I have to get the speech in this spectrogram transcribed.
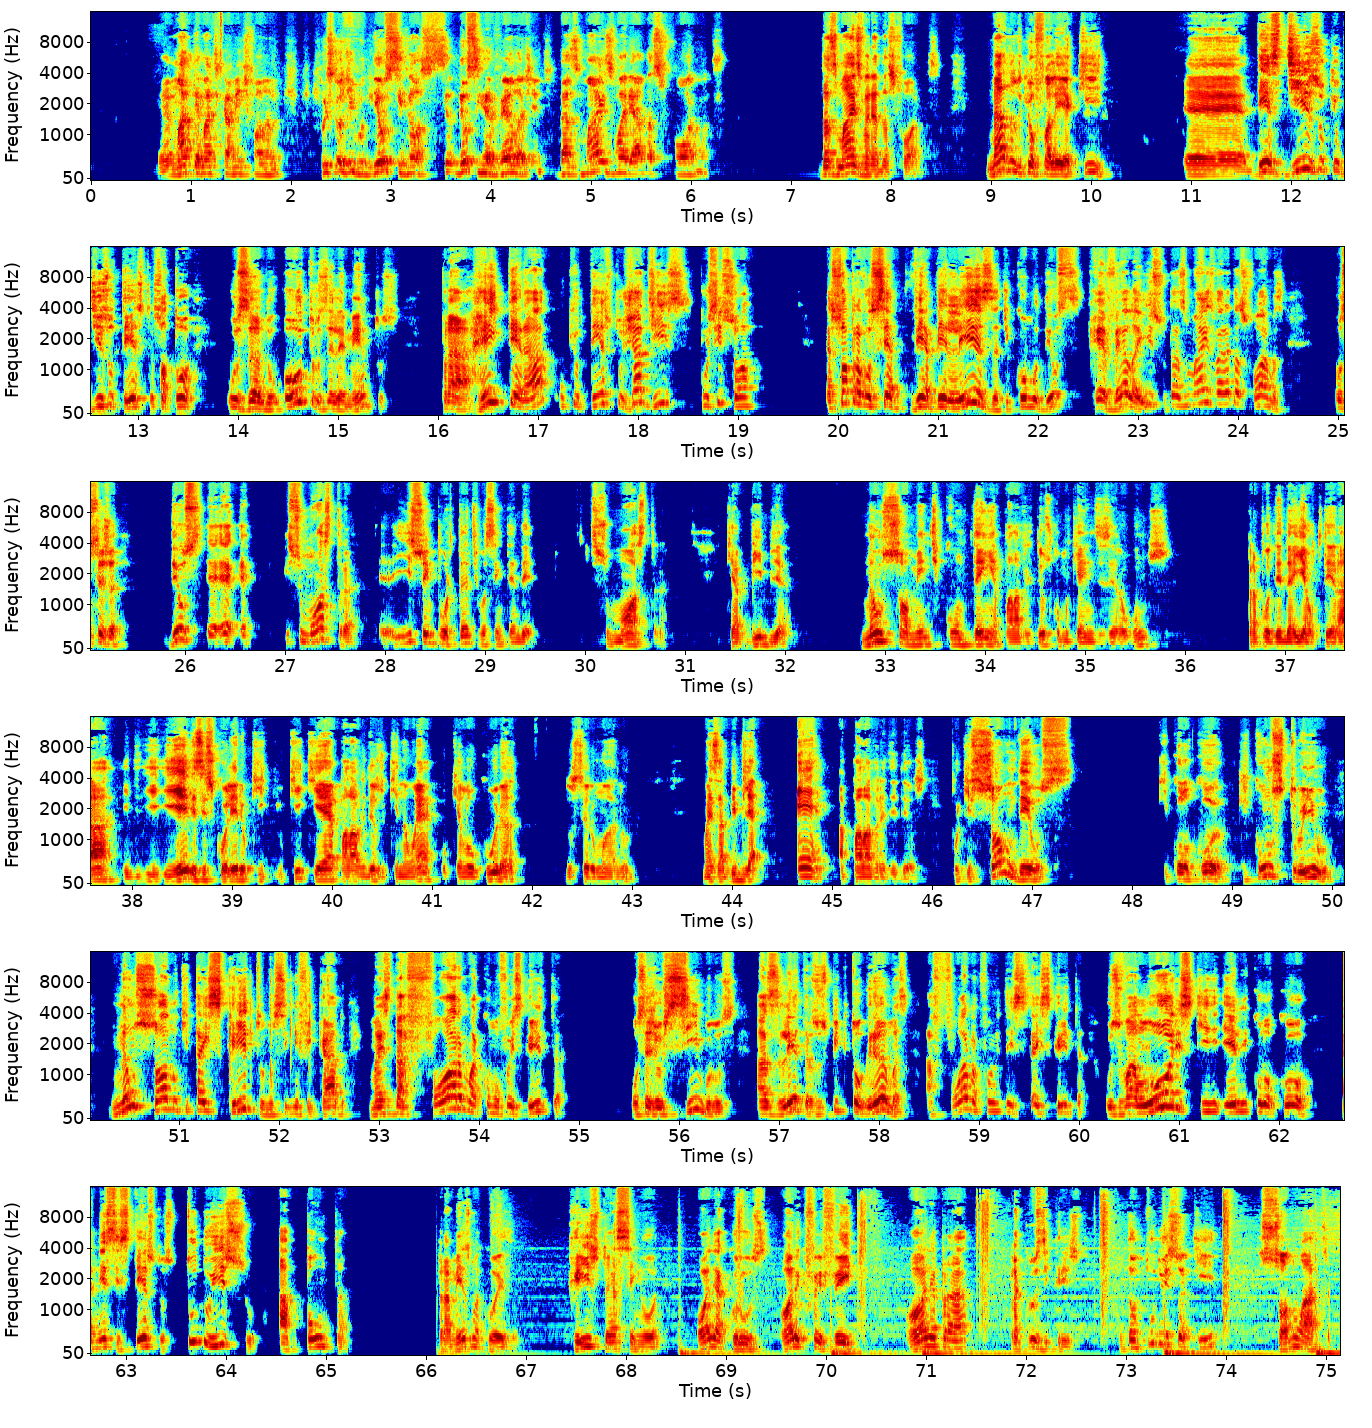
né, matematicamente falando. Por isso que eu digo, Deus se, Deus se revela, gente, das mais variadas formas. Das mais variadas formas. Nada do que eu falei aqui é, desdiz o que diz o texto. Eu só estou usando outros elementos para reiterar o que o texto já diz por si só. É só para você ver a beleza de como Deus revela isso das mais variadas formas. Ou seja, Deus, é, é, é isso mostra, e isso é importante você entender. Isso mostra que a Bíblia não somente contém a palavra de Deus, como querem dizer alguns, para poder daí alterar e, e, e, eles escolherem o que, o que, que é a palavra de Deus, o que não é, o que é loucura do ser humano, mas a Bíblia é a palavra de Deus. Porque só um Deus que colocou, que construiu, não só no que está escrito, no significado, mas da forma como foi escrita, ou seja, os símbolos, as letras, os pictogramas, a forma como está escrita, os valores que ele colocou nesses textos, tudo isso aponta para a mesma coisa. Cristo é Senhor. Olha a cruz, olha o que foi feito, olha para a cruz de Cristo. Então, tudo isso aqui só no ato.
